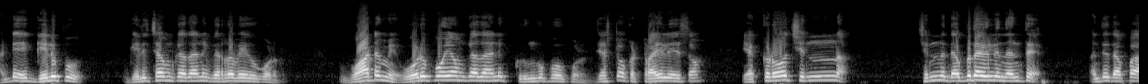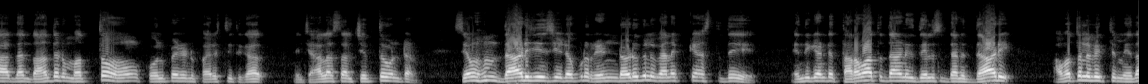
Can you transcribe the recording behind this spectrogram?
అంటే గెలుపు గెలిచాం కదా అని విర్రవేగకూడదు. ఓటమి ఓడిపోయాం కదా అని కృంగిపోకూడదు. జస్ట్ ఒక ట్రైల్ వేసాం. ఎక్కడో చిన్న చిన్న దెబ్బ తగిలింది అంతే. అంతే తప్ప దాని దాంతో మొత్తం కోల్పోయే పరిస్థితి కాదు. నేను చాలాసార్లు చెప్తూ ఉంటాను. సింహం దాడి చేసేటప్పుడు రెండు అడుగులు వెనక్కేస్తుంది. ఎందుకంటే తర్వాత దానికి తెలుసు దాని దాడి అవతల వ్యక్తి మీద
